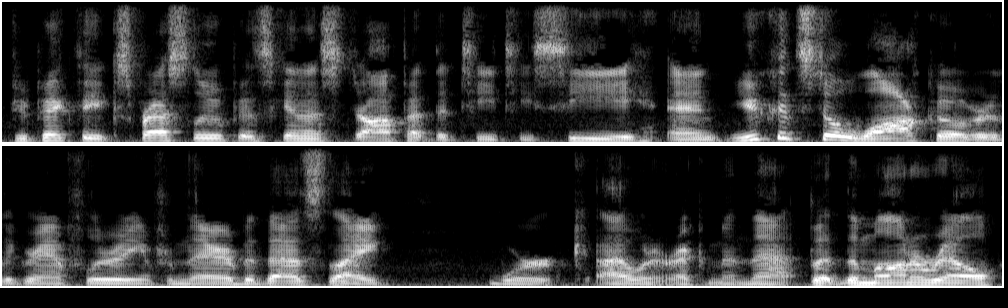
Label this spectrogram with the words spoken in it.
If you pick the Express Loop, it's going to stop at the TTC, and you could still walk over to the Grand Floridian from there, but that's like work. I wouldn't recommend that. But the monorail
